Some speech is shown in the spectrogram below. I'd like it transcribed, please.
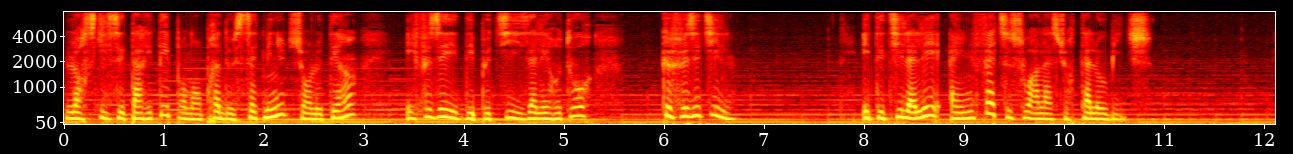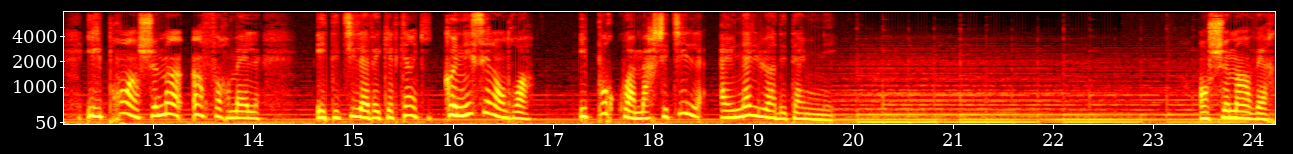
Lorsqu'il s'est arrêté pendant près de 7 minutes sur le terrain et faisait des petits allers-retours, que faisait-il? Était-il allé à une fête ce soir-là sur Tallow Beach? Il prend un chemin informel. Était-il avec quelqu'un qui connaissait l'endroit? Et pourquoi marchait-il à une allure déterminée? En chemin vers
